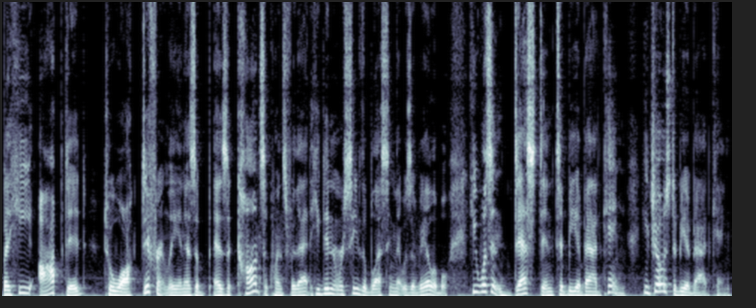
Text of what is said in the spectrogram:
but he opted to walk differently. And as a as a consequence for that he didn't receive the blessing that was available. He wasn't destined to be a bad king. He chose to be a bad king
